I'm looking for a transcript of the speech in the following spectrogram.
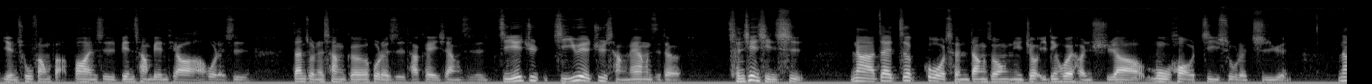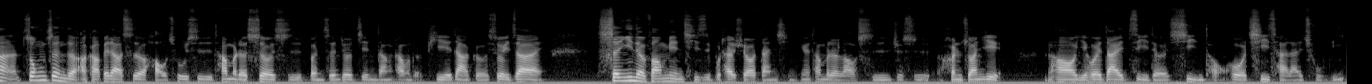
演出方法，包含是边唱边跳啊，或者是单纯的唱歌，或者是它可以像是集乐剧集乐剧场那样子的呈现形式。那在这过程当中，你就一定会很需要幕后技术的支援。那中正的阿卡贝拉室的好处是，他们的设施本身就兼当他们的 PA 大哥，所以在声音的方面其实不太需要担心，因为他们的老师就是很专业，然后也会带自己的系统或器材来处理。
